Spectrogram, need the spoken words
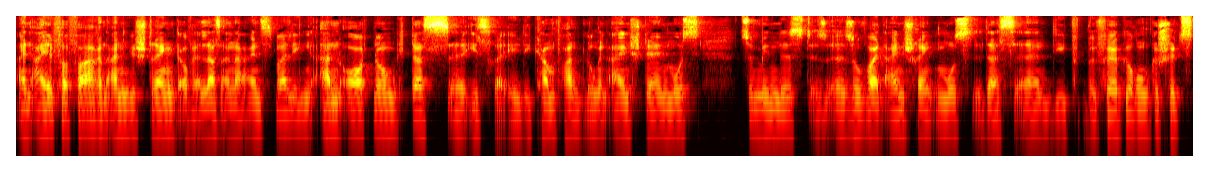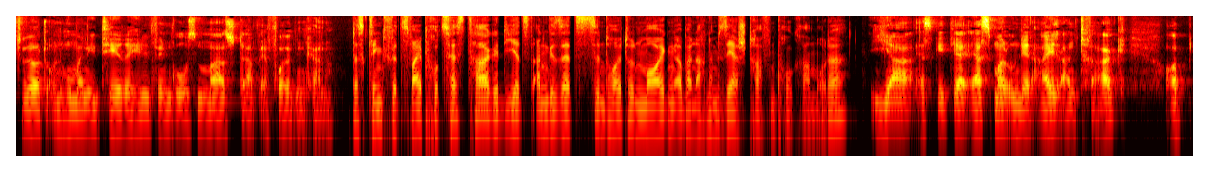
ein Eilverfahren angestrengt auf Erlass einer einstweiligen Anordnung, dass äh, Israel die Kampfhandlungen einstellen muss zumindest äh, so weit einschränken muss, dass äh, die Bevölkerung geschützt wird und humanitäre Hilfe in großem Maßstab erfolgen kann. Das klingt für zwei Prozesstage, die jetzt angesetzt sind heute und morgen, aber nach einem sehr straffen Programm, oder? Ja, es geht ja erstmal um den Eilantrag. Ob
